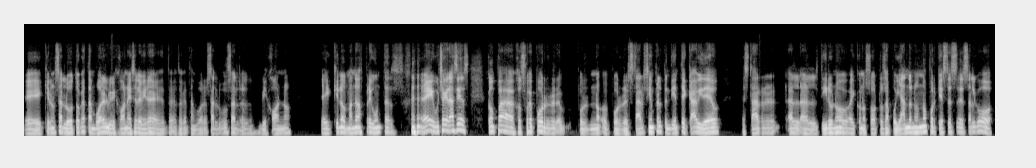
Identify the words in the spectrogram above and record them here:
eh, quiero un saludo. Toca tambor el viejón. Ahí se le mira, eh, toca tambor. Saludos al viejón, ¿no? Y ahí que nos mande más preguntas. hey, muchas gracias, compa Josué, por, por, no, por estar siempre al pendiente de cada video, estar al, al, tiro, ¿no? Ahí con nosotros, apoyándonos, ¿no? Porque esto es, es algo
